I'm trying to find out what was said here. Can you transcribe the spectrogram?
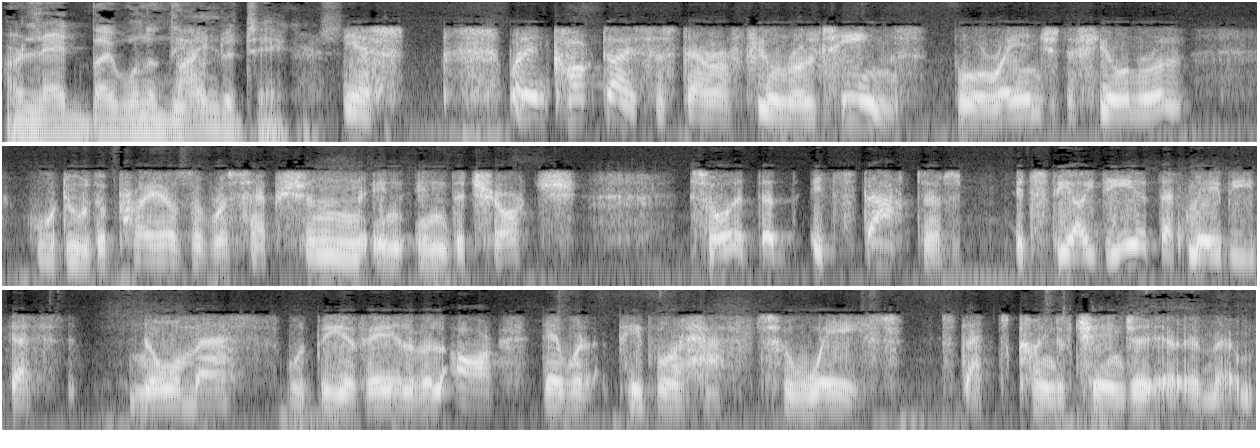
or led by one of the Right. undertakers. Yes. Well, in Cork Diocese, there are funeral teams who arrange the funeral, who do the prayers of reception in, in the church. So it, it started. It's the idea that maybe that no mass would be available, or they would people would have to wait. That kind of change uh, um,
